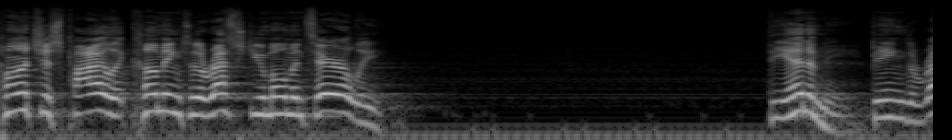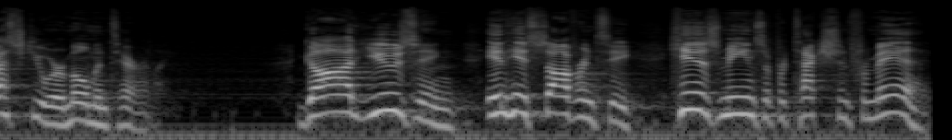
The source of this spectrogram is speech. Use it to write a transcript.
Pontius Pilate coming to the rescue momentarily, the enemy being the rescuer momentarily. God using in his sovereignty his means of protection for man.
